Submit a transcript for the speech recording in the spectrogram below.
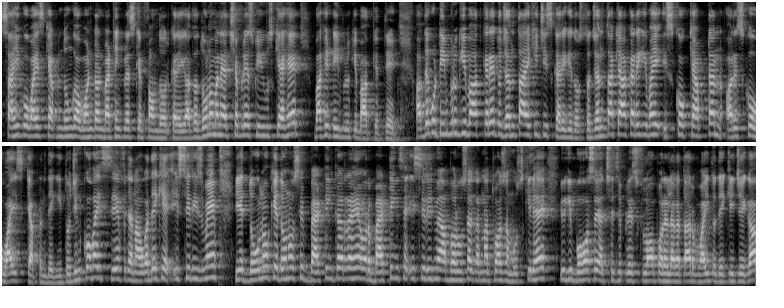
शाही को वाइस कैप्टन दूँगा one down batting plus confirm दो ओवर करेगा। तो दोनों मैंने अच्छे प्लेस को यूज़ यूज़ किया है? बाकी टीम प्रू की बात करते हैं। अब देखो टीम प्रू की बात करें तो जनता एक ही चीज़ करेगी दोस्तों। जनता क्या करेगी भाई? इसको कैप्टन और इसको वाइस कैप्टन देगी। तो जिनको भाई सेफ़ जाना होगा, देखिए इस सीरीज़ में ये दोनों के दोनों सिर्फ़ बैटिंग कर रहे हैं और बैटिंग से इस सीरीज़ में आप भरोसा करना थोड़ा सा मुश्किल है, क्योंकि बहुत से अच्छे अच्छे प्लेस फ्लॉप हो रहे लगातार। भाई तो देख लीजिएगा।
